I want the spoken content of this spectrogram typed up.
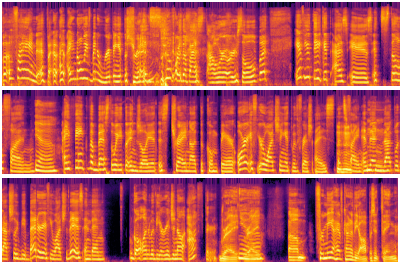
but fine. But I, I know we've been ripping it to shreds for the past hour or so, but if you take it as is, it's still fun. Yeah. I think the best way to enjoy it is try not to compare. Or if you're watching it with fresh eyes, that's Mhm. fine. And then Mhm. that would actually be better if you watch this and then go on with the original after. Right, Yeah. right. Um, for me, I have kind of the opposite thing.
